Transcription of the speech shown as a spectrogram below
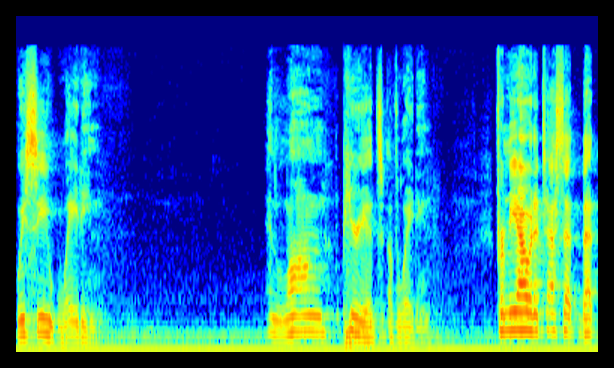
we see waiting and long periods of waiting. For me, I would attest that, that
